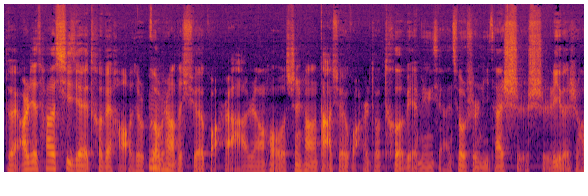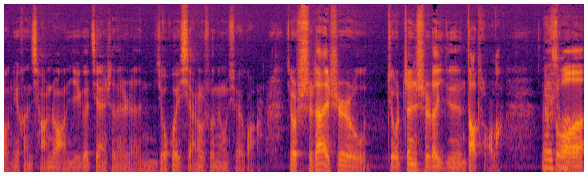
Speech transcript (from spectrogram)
对，而且它的细节也特别好，就是胳膊嗯上的血管啊，然后身上的大血管就特别明显。就是你在使使力的时候，你很强壮，一个健身的人，你就会显露出那种血管，就实在是就真实的已经到头了。就说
